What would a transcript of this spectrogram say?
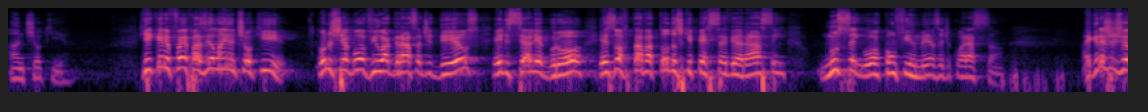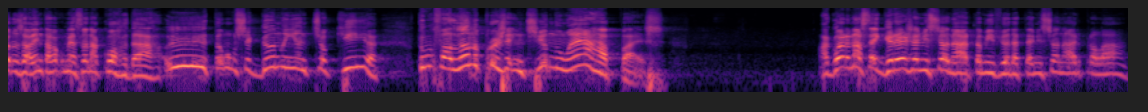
a Antioquia. Que, que ele foi fazer lá em Antioquia? Quando chegou, viu a graça de Deus, ele se alegrou, exortava todos que perseverassem no Senhor com firmeza de coração. A igreja de Jerusalém estava começando a acordar. Estamos chegando em Antioquia. Estamos falando para o gentio, não é, rapaz? Agora nossa igreja é missionária, estamos enviando até missionário para lá.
